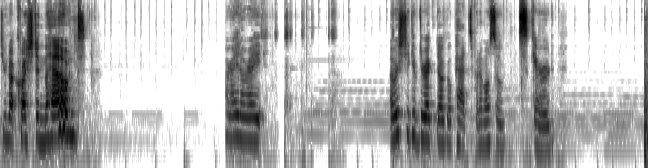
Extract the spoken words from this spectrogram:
Do not question the hound. Alright, alright. I wish to give direct doggo pats, but I'm also scared. I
